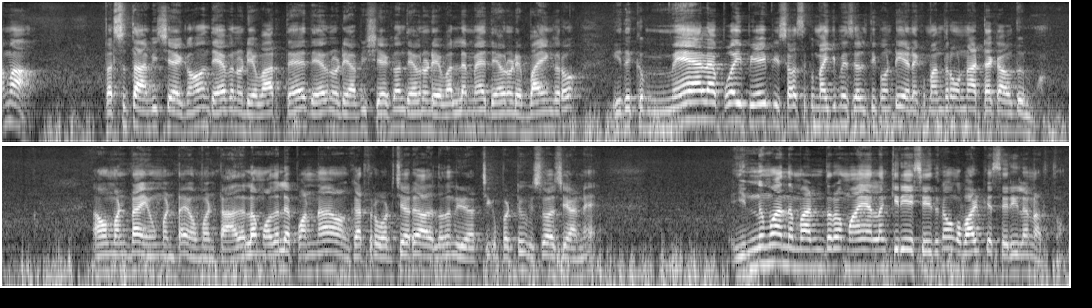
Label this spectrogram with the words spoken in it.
ஆமாம் பரிசுத்த அபிஷேகம் தேவனுடைய வார்த்தை தேவனுடைய அபிஷேகம் தேவனுடைய வல்லமை தேவனுடைய பயங்கரம். இதுக்கு மேலே போய் பேய் சுவாசுக்கு மகிமை செலுத்தி கொண்டு எனக்கு மந்திரம் ஒன்றும் அட்டாக் ஆகுதுன்னு அவன் பண்ணிட்டான் இவன் பண்ணிட்டான் இவன் பண்ணிட்டான். அதெல்லாம் முதல்ல பண்ணால் அவன் கருத்தர் உடச்சாரு அதில் தான் நீ ரட்சிக்கப்பட்டு விசுவாசியானே. இன்னமும் அந்த மந்திரம் மாயெல்லாம் கிரியை செய்துனா உங்கள் வாழ்க்கை சரியில்லைன்னு அர்த்தம்.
